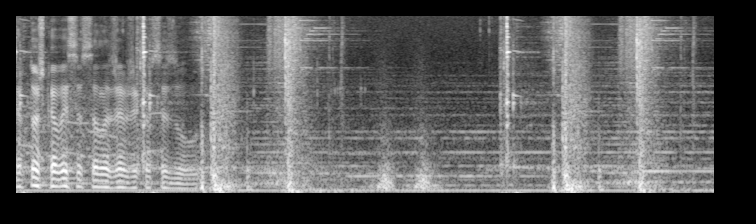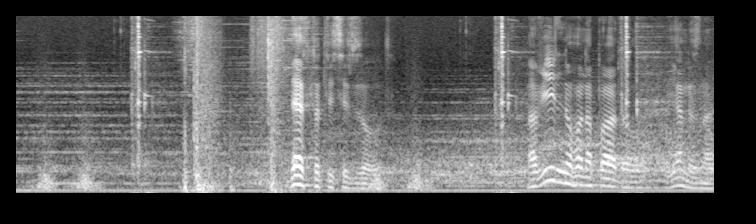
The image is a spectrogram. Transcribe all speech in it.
Картошка висосала вже косе золото. Де 100 тисяч золота? А вільного нападало? Я не знаю.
